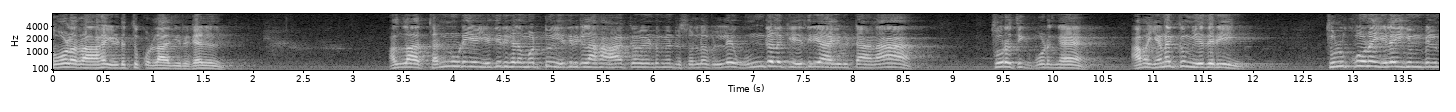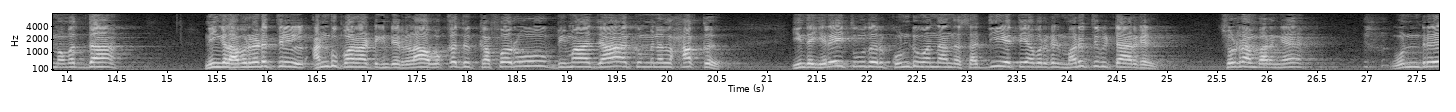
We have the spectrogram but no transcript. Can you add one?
தோழராக எடுத்துக்கொள்ளாதீர்கள் அல்லாஹ் தன்னுடைய எதிரிகளை மட்டும் எதிரிகளாக ஆக்க வேண்டும் என்று சொல்லவில்லை உங்களுக்கு எதிரி ஆகிவிட்டானா? தூரத்துக்கு போடுங்க. அவன் எனக்கும் எதிரி. துல்கூன இலைகிம்பில் மவத்தா நீங்கள் அவரிடத்தில் அன்பு பாராட்டுகின்றீர்களா? ஒக்கது கஃபரு பிமா ஜா குமினல் ஹாக்கு இந்த இறை தூதர் கொண்டு வந்த அந்த சத்தியத்தை அவர்கள் மறுத்து விட்டார்கள் சொல்கிறான் பாருங்க ஒன்று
